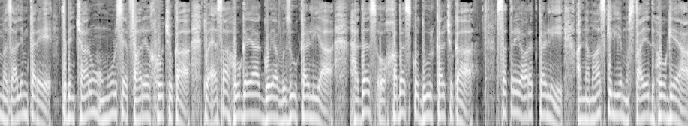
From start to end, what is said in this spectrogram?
مظالم کرے، جب ان چاروں امور سے فارغ ہو چکا تو ایسا ہو گیا گویا وضو کر لیا، حدث و خبص کو دور کر چکا، سطر عورت کر لی اور نماز کے لیے مستعد ہو گیا۔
